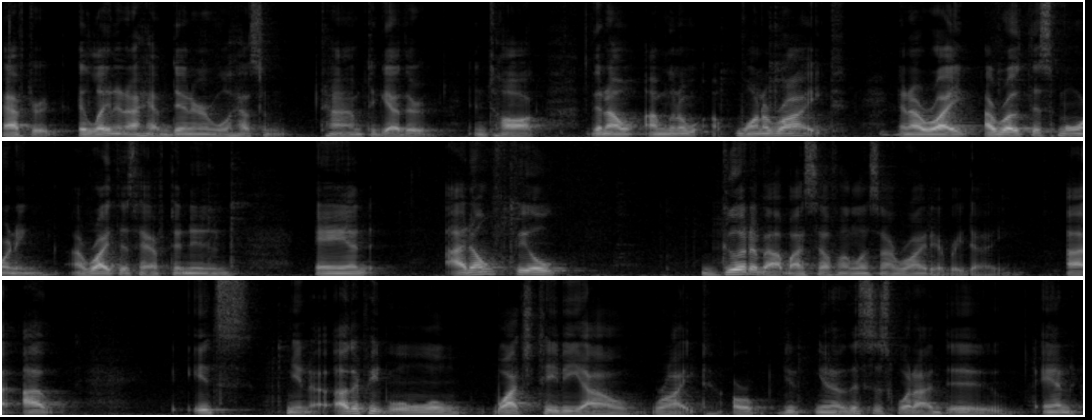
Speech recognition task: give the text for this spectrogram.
After Elaine and I have dinner, and we'll have some time together and talk. Then I, I'm going to want to write. And I write. I wrote this morning. I write this afternoon, and I don't feel good about myself unless I write every day. I, I, it's you know other people will watch TV. I'll write, or you, you know this is what I do, and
